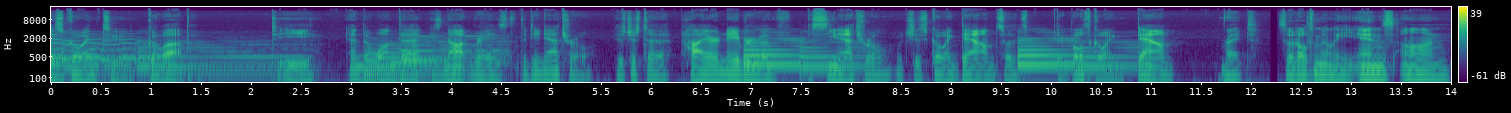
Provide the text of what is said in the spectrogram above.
is going to go up to E, and the one that is not raised, the D natural, is just a higher neighbor of the C natural, which is going down. So they're both going down. Right. So it ultimately ends on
